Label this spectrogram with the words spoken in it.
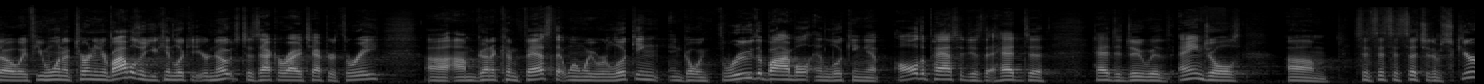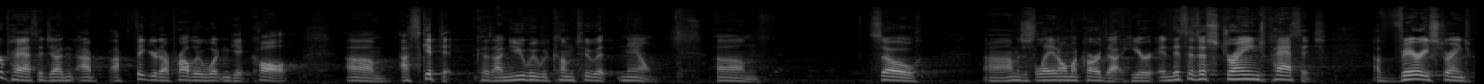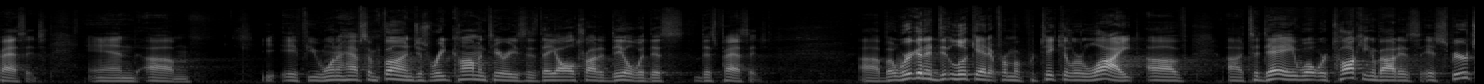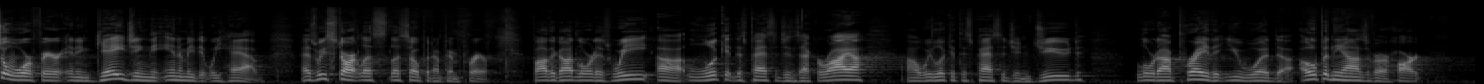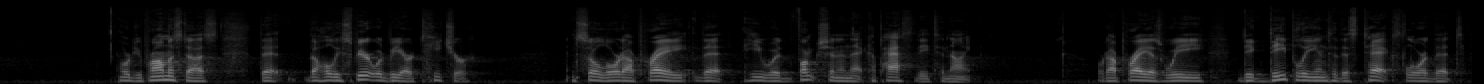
So if you want to turn in your Bibles or you can look at your notes to Zechariah chapter 3, uh, I'm going to confess that when we were looking and going through the Bible and looking at all the passages that had to, had to do with angels, um, since this is such an obscure passage, I, I, I figured I probably wouldn't get caught. Um, I skipped it because I knew we would come to it now. Um, so uh, I'm just laying all my cards out here. And this is a strange passage, a very strange passage. And um, if you want to have some fun, just read commentaries as they all try to deal with this, this passage. Uh, but we're going to look at it from a particular light of uh, today, what we're talking about is, is spiritual warfare and engaging the enemy that we have. As we start, let's, let's open up in prayer. Father God, Lord, as we uh, look at this passage in Zechariah, uh, we look at this passage in Jude, Lord, I pray that you would uh, open the eyes of our heart. Lord, you promised us that the Holy Spirit would be our teacher. And so, Lord, I pray that he would function in that capacity tonight. Lord, I pray as we dig deeply into this text, Lord, that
